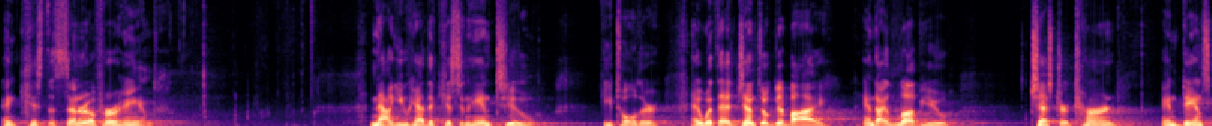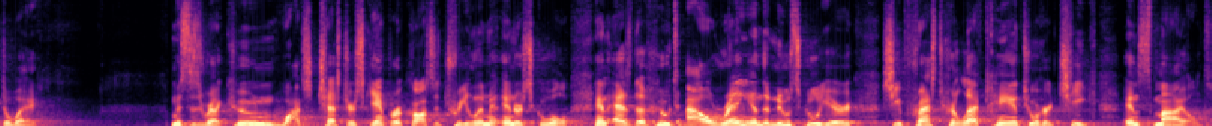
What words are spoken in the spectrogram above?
and kissed the center of her hand. Now you have the kissing hand too, he told her. And with that gentle goodbye, and I love you, Chester turned and danced away. Mrs. Raccoon watched Chester scamper across a tree limb and enter school. And as the hoot owl rang in the new school year, she pressed her left hand to her cheek and smiled.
